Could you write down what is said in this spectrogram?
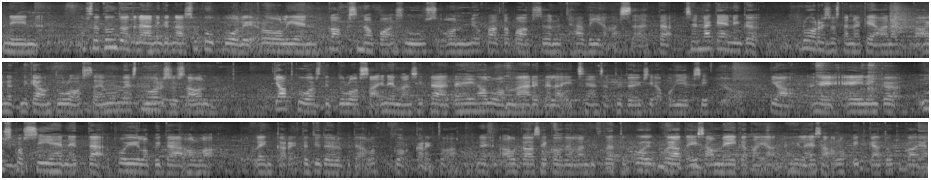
niin musta tuntuu, että nämä, niin nämä sukupuoliroolien kaksinapaisuus on joka tapauksessa nyt häviämässä. Että sen näkee, niin kuin, nuorisosta näkee aina, aina, mikä on tulossa. Ja mun mielestä nuorisossa on jatkuvasti tulossa enemmän sitä, että he ei halua määritellä itseänsä tytöiksi ja pojiksi. Ja he ei niin usko siihen, että pojilla pitää olla lenkkarit ja tytöillä pitää olla korkkarit, vaan ne alkaa sekoitella niitä, että poj- pojat ei saa meikata ja heillä ei saa olla pitkää tukkaa ja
